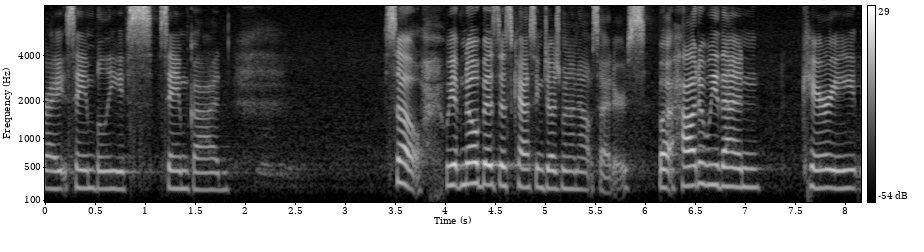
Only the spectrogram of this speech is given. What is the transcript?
right? Same beliefs, same God. So, we have no business casting judgment on outsiders. But how do we then carry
